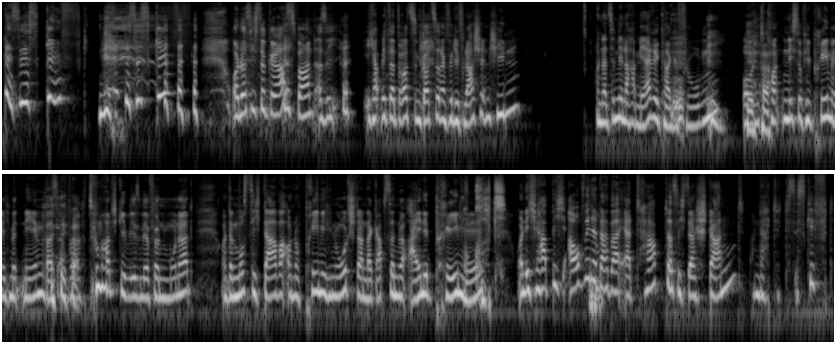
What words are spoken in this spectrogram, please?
das ist Gift. Das ist Gift. und was ich so krass fand, also ich, ich habe mich dann trotzdem Gott sei Dank für die Flasche entschieden. Und dann sind wir nach Amerika geflogen und Ja. konnten nicht so viel Prämilch mitnehmen, weil es einfach too much gewesen wäre für einen Monat. Und dann musste ich, da war auch noch Prämilch-Notstand, da gab es dann nur eine Prämilch. Oh. Und ich habe mich auch wieder dabei ertappt, dass ich da stand und dachte, das ist Gift.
